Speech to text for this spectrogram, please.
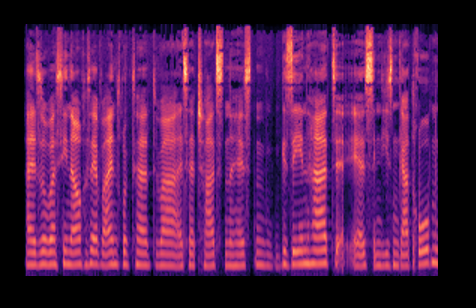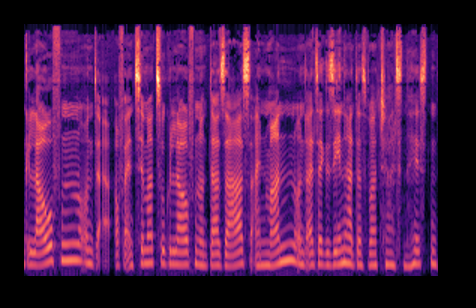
Also was ihn auch sehr beeindruckt hat, war, als er Charleston Heston gesehen hat, er ist in diesen Garderoben gelaufen und auf ein Zimmer zugelaufen und da saß ein Mann und als er gesehen hat, das war Charleston Heston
